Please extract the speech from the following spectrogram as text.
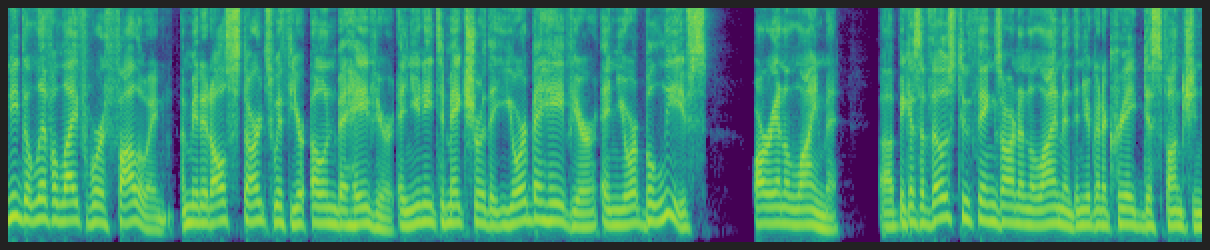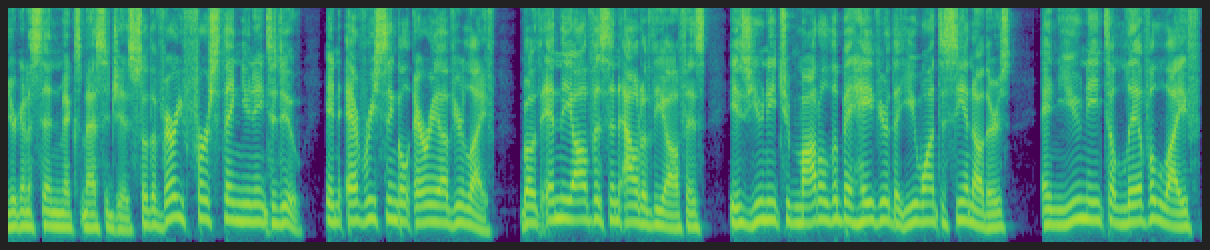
need to live a life worth following. I mean, it all starts with your own behavior, and you need to make sure that your behavior and your beliefs are in alignment. Uh, because if those two things aren't in alignment, then you're going to create dysfunction. You're going to send mixed messages. So, the very first thing you need to do in every single area of your life, both in the office and out of the office, is you need to model the behavior that you want to see in others, and you need to live a life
